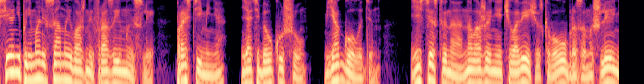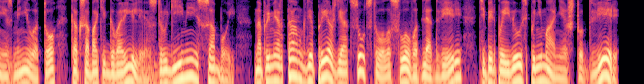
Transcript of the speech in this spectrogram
Все они понимали самые важные фразы и мысли. «Прости меня, я тебя укушу», «Я голоден», Естественно, наложение человеческого образа мышления изменило то, как собаки говорили с другими и с собой. Например, там, где прежде отсутствовало слово для двери, теперь появилось понимание, что дверь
